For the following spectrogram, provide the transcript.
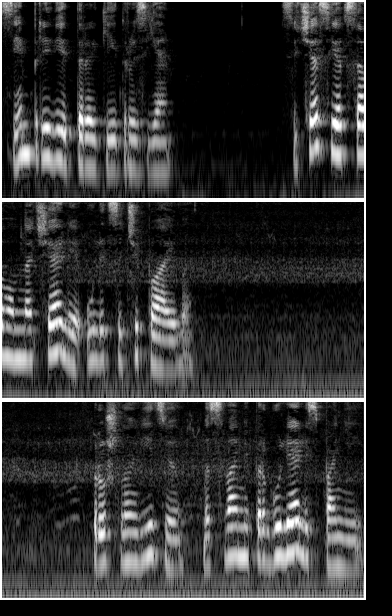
Всем привет, дорогие друзья! Сейчас я в самом начале улицы Чапаева. В прошлом видео мы с вами прогулялись по ней,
